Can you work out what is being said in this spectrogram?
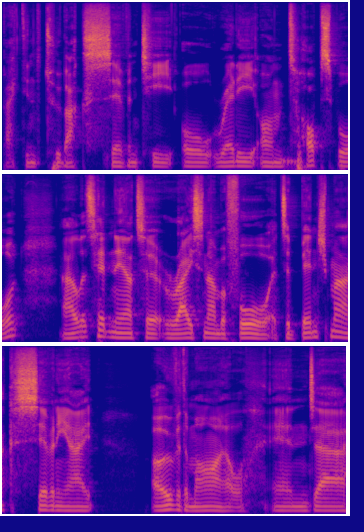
backed into two bucks seventy already on Top Sport. Uh, let's head now to race number four. It's a benchmark seventy eight over the mile, and uh,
